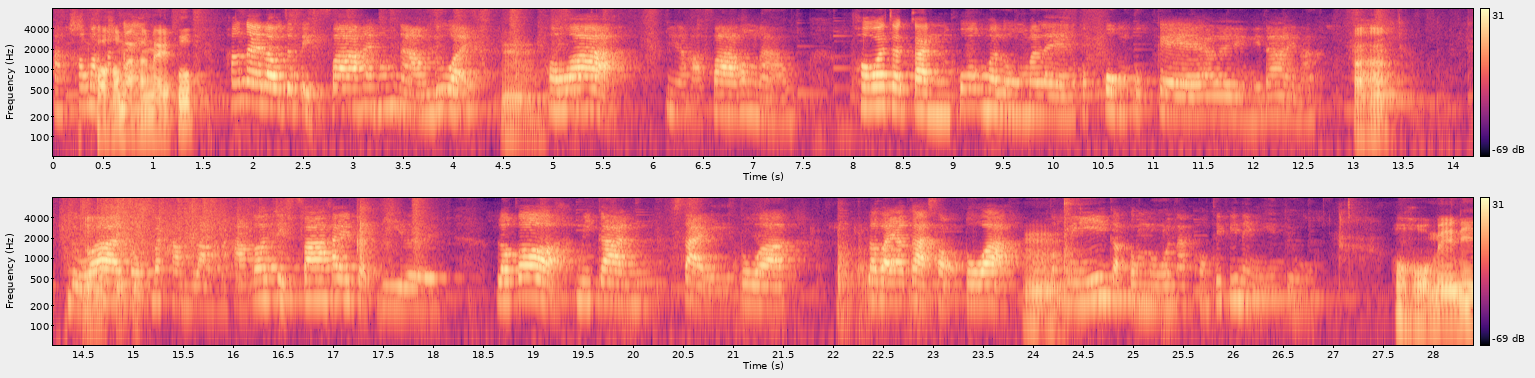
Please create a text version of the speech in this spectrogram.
อะเข้ามาพอเข้ามาข้างในปุ๊บข้างในเราจะติดฝ้าให้ห้องน้ำด้วย อืม เพราะว่านี่นะคะฝ้าห้องน้ำเพราะว่าจะกันพวกมาลงแมลงตุ๊กกงตุ๊กแกอะไรอย่างนี้ได้นะ อ่าฮะ หรือว่านกมาทำรังนะคะ ก็ติดฝ้าให้แบบดีเลย แล้วก็มีการใส่ตัวระบายอากาศสองตัว อืม ตรงนี้กับตรงนู้นนะ ตรงที่พี่เน่งยืนอยู่ โอ้โห เมนี่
